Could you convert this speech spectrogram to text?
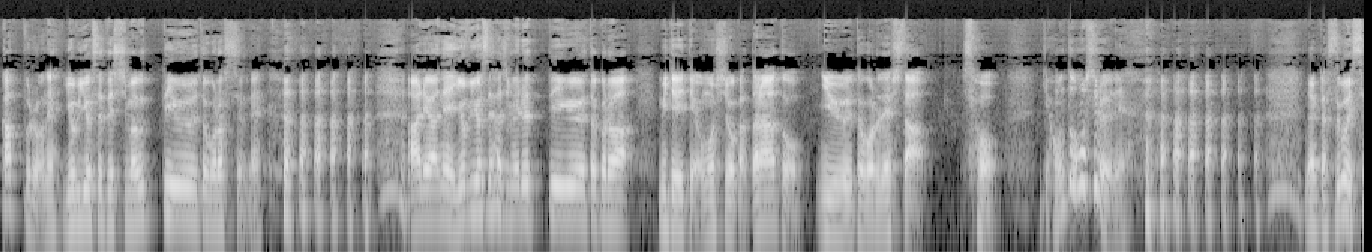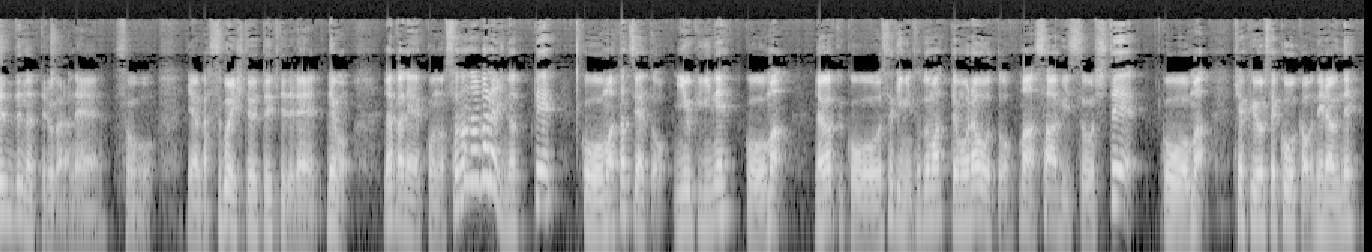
カップルをね、呼び寄せてしまうっていうところっすよね。あれはね、呼び寄せ始めるっていうところは、見ていて面白かったなというところでした。そう。いや、ほんと面白いよね。なんかすごい宣伝になってるからね。そう。いや、なんかすごい人寄ってきててね。でも、なんかね、この、その流れに乗って、こう、まあ、達也とみゆきにね、こう、まあ、長くこう、席に留まってもらおうと、まあ、サービスをして、こう、まあ、客寄せ効果を狙うね、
